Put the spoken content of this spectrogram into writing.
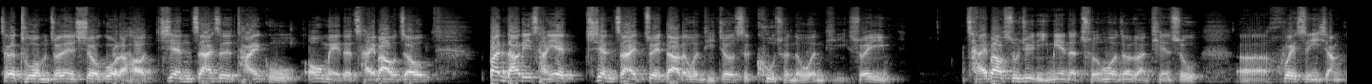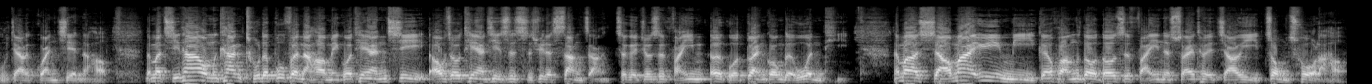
这个图我们昨天也秀过了哈，现在是台股欧美的财报周，半导体产业现在最大的问题就是库存的问题，所以。财报数据里面的存货周转天数，呃，会是影响股价的关键的哈。那么其他我们看图的部分呢哈，美国天然气、欧洲天然气是持续的上涨，这个就是反映俄国断供的问题。那么小麦、玉米跟黄豆都是反映的衰退交易重挫了哈。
